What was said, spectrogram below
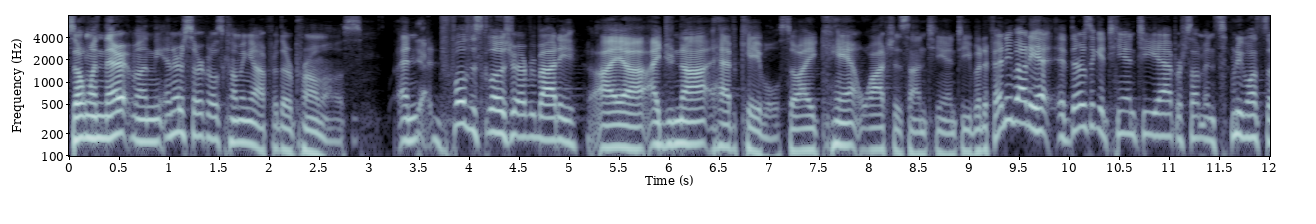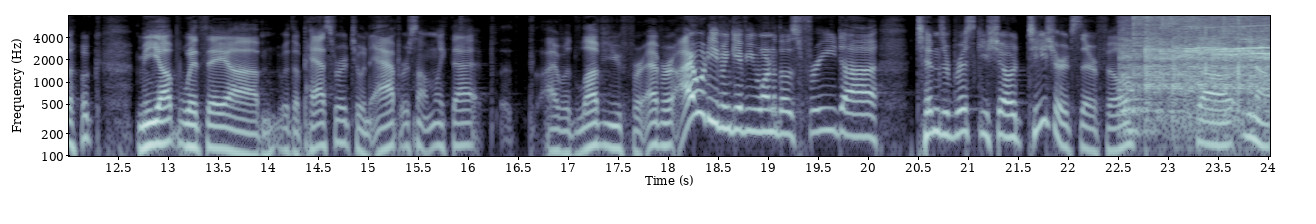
So when they're when the inner circle is coming out for their promos, and Yeah. full disclosure, everybody, I uh, I do not have cable, so I can't watch this on TNT. But if anybody, ha- if there's like a TNT app or something, somebody wants to hook me up with a um, with a password to an app or something like that, I would love you forever. I would even give you one of those free uh, Tim Zabriskie show T-shirts there, Phil. So you know,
